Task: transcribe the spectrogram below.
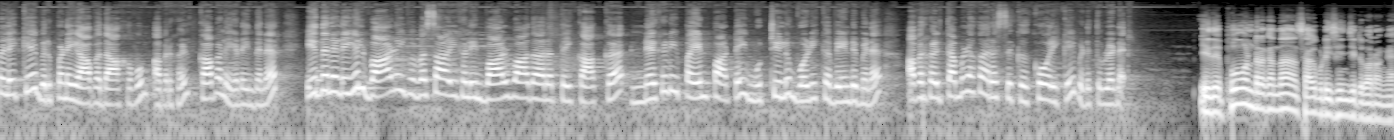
விலைக்கே விற்பனையாவதாகவும் அவர்கள் கவலையடைந்தனர். இந்த நிலையில் வாழை விவசாயிகளின் வாழ்வாதாரத்தை காக்க நெகிழி பயன்பாட்டை முற்றிலும் ஒழிக்க வேண்டும் என அவர்கள் தமிழக அரசுக்கு கோரிக்கை விடுத்துள்ளனர். இது பூவன் ரகம் தான் சாகுபடி செஞ்சுட்டு வரோங்க.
